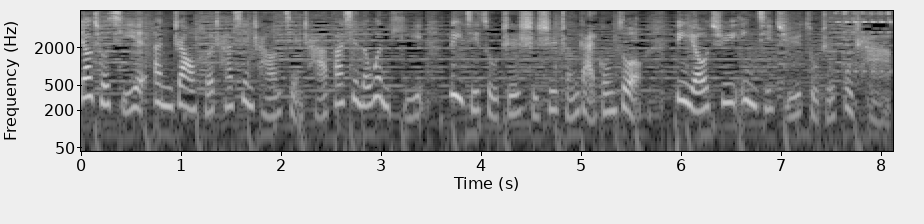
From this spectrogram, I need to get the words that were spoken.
要求企业按照核查现场检查发现的问题，立即组织实施整改工作，并由区应急局组织复查。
